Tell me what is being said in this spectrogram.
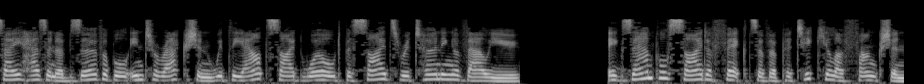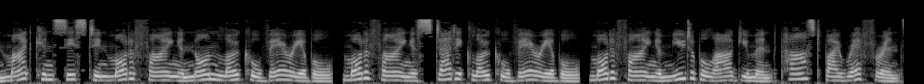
say has an observable interaction with the outside world besides returning a value. Example side effects of a particular function might consist in modifying a non-local variable, modifying a static local variable, modifying a mutable argument passed by reference,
